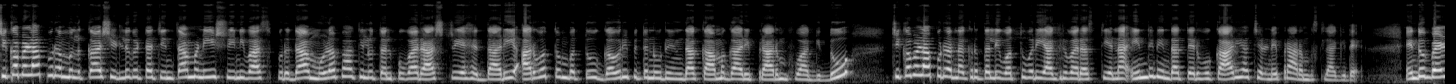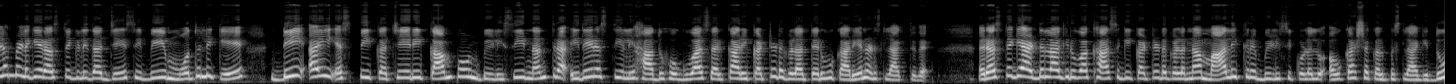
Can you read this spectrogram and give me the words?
ಚಿಕ್ಕಬಳ್ಳಾಪುರ ಮೂಲಕ ಶಿಡ್ಲಘಟ್ಟ ಚಿಂತಾಮಣಿ ಶ್ರೀನಿವಾಸಪುರದ ಮುಳಬಾಗಿಲು ತಲುಪುವ ರಾಷ್ಟ್ರೀಯ ಹೆದ್ದಾರಿ ಅರವತ್ತೊಂಬತ್ತು ಗೌರಿಬಿದನೂರಿನಿಂದ ಕಾಮಗಾರಿ ಪ್ರಾರಂಭವಾಗಿದ್ದು, ಚಿಕ್ಕಬಳ್ಳಾಪುರ ನಗರದಲ್ಲಿ ಒತ್ತುವರಿಯಾಗಿರುವ ರಸ್ತೆಯನ್ನು ಇಂದಿನಿಂದ ತೆರವು ಕಾರ್ಯಾಚರಣೆ ಪ್ರಾರಂಭಿಸಲಾಗಿದೆ. ಇಂದು ಬೆಳ್ಳಂಬೆಳಗ್ಗೆ ರಸ್ತೆಗಿಳಿದ ಜೆಸಿಬಿ ಮೊದಲಿಗೆ ಡಿಐಎಸ್ಪಿ ಕಚೇರಿ ಕಾಂಪೌಂಡ್ ಬೀಳಿಸಿ ನಂತರ ಇದೇ ರಸ್ತೆಯಲ್ಲಿ ಹಾದು ಹೋಗುವ ಸರ್ಕಾರಿ ಕಟ್ಟಡಗಳ ತೆರವು ಕಾರ್ಯ ನಡೆಸಲಾಗುತ್ತಿದೆ ರಸ್ತೆಗೆ ಅಡ್ಡಲಾಗಿರುವ ಖಾಸಗಿ ಕಟ್ಟಡಗಳನ್ನು ಮಾಲೀಕರೇ ಬೀಳಿಸಿಕೊಳ್ಳಲು ಅವಕಾಶ ಕಲ್ಪಿಸಲಾಗಿದ್ದು,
